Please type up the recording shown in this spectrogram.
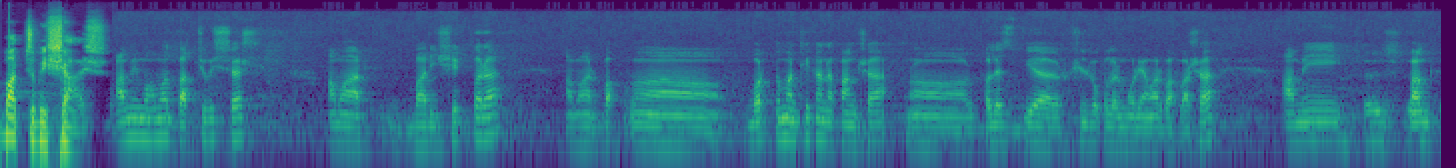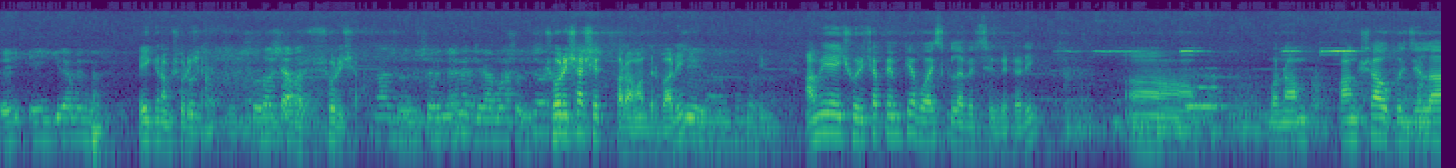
বাচ্চু বিশ্বাস। আমি মোহাম্মদ বাচ্চু বিশ্বাস। আমার বাড়ি শেখপাড়া। আমার বর্তমান ঠিকানা পাংশা কলেজ শিল্পকলার মোড়ে আমার বাসা। আমি এই গ্রামের নাম? এই গ্রাম সরিষা। সরিষা সরিষা শেখপাড়া আমাদের বাড়ি। আমি এই সরিষা পেমটিয়া বয়েজ ক্লাবের সেক্রেটারি বনাম পাংশা উপজেলা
